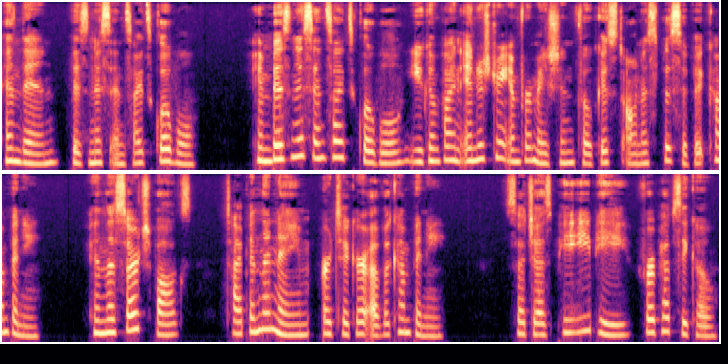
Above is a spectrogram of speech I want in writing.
and then Business Insights Global. In Business Insights Global, you can find industry information focused on a specific company. In the search box, type in the name or ticker of a company such as PEP for PepsiCo.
